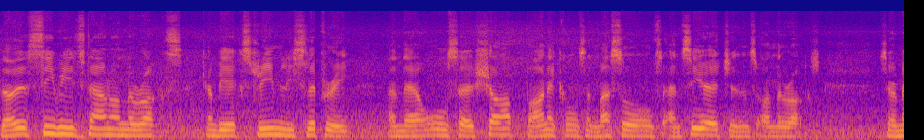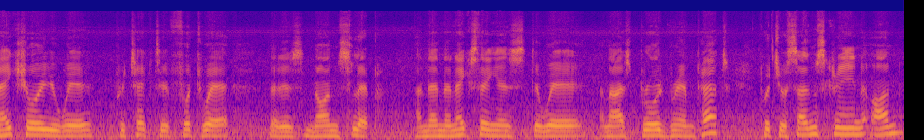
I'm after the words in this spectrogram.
Those seaweeds down on the rocks can be extremely slippery and there are also sharp barnacles and mussels and sea urchins on the rocks. So make sure you wear protective footwear that is non-slip. And then the next thing is to wear a nice broad brimmed hat, put your sunscreen on,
